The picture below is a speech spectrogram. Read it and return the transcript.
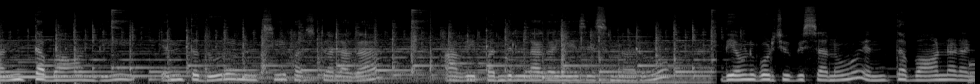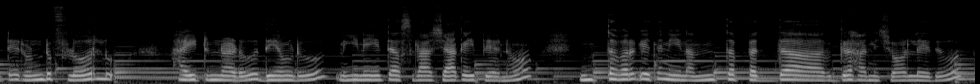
అంత బాగుంది. ఎంత దూరం నుంచి ఫస్ట్ అలాగా అవి పందిల్లాగా వేసేస్తున్నారు. దేవుని కూడా చూపిస్తాను. ఎంత బాగున్నాడంటే రెండు ఫ్లోర్లు హైట్ ఉన్నాడు దేవుడు. నేనైతే అసలు ఆ షాక్ అయిపోయాను. ఇంతవరకు అయితే నేను అంత పెద్ద విగ్రహాన్ని చూడలేదు.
